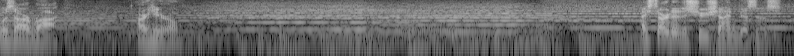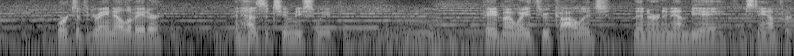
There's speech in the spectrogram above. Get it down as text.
was our rock, our hero. I started a shoe shine business, worked at the grain elevator, and as a chimney sweep. Paid my way through college, then earned an MBA from Stanford.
